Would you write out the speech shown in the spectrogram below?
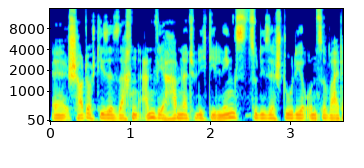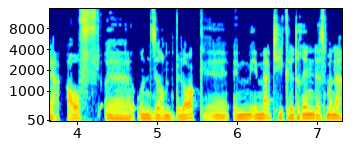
Äh, schaut euch diese Sachen an. Wir haben natürlich die Links zu dieser Studie und so weiter auf äh, unserem Blog äh, im, im, Artikel drin, dass man da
